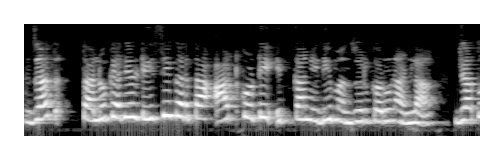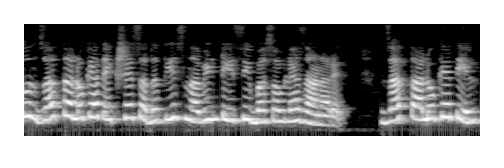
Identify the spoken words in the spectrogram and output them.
जत तालुक्यातील टीसी करता आठ कोटी इतका निधी मंजूर करून आणला ज्यातून जत तालुक्यात एकशे सदतीस नवीन टी सी बसवल्या जाणार आहेत. जत तालुक्यातील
